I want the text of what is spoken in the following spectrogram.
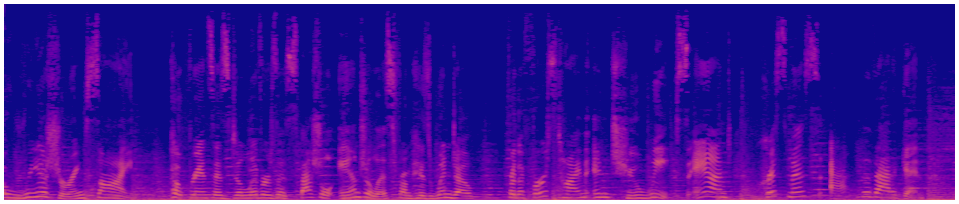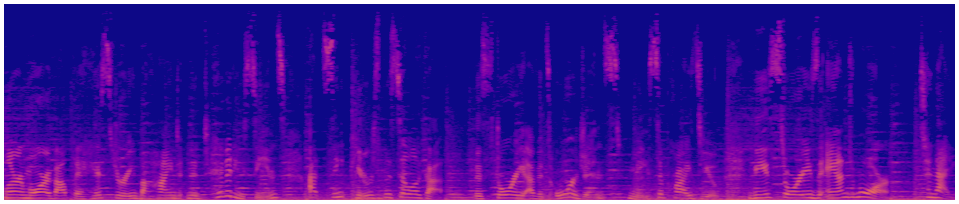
A reassuring sign. Pope Francis delivers a special Angelus from his window for the first time in two weeks, and Christmas at the Vatican. Learn more about the history behind nativity scenes at St. Peter's Basilica. The story of its origins may surprise you. These stories and more tonight.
